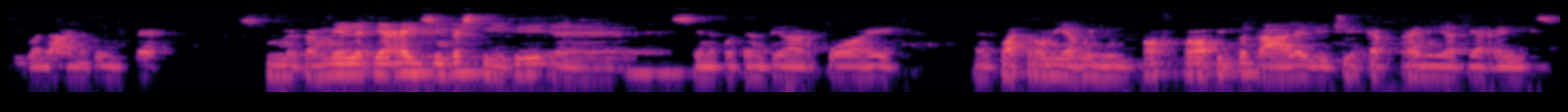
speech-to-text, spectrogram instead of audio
di, guadagno, quindi per, per 1000 TRX investiti eh, se ne potevano tirare fuori eh, 4.000, quindi un profit totale di circa 3.000 TRX.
